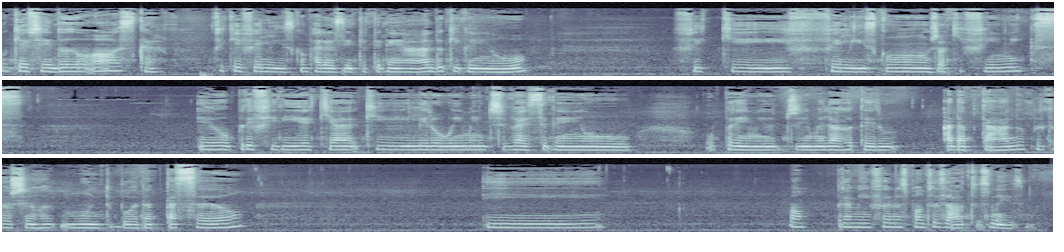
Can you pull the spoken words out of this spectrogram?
O que achei do Oscar? Fiquei feliz com Parasita ter ganhado, que ganhou. Fiquei feliz com Joaquim Phoenix. Eu preferia que, a, que Little Women tivesse ganho o, prêmio de melhor roteiro adaptado, porque eu achei muito boa adaptação. E bom, para mim foram os pontos altos mesmo.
